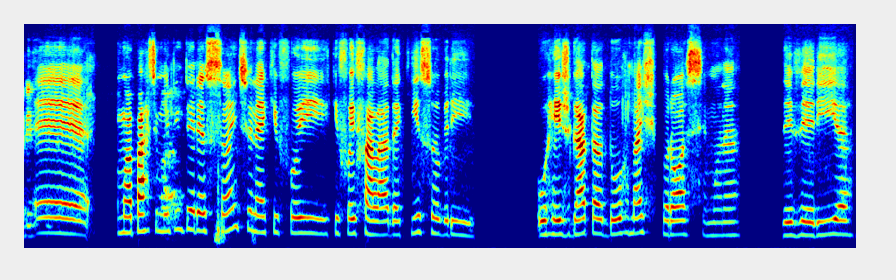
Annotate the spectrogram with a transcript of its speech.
É uma parte muito interessante, né, que foi que foi falada aqui sobre o resgatador mais próximo, né? Deveria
